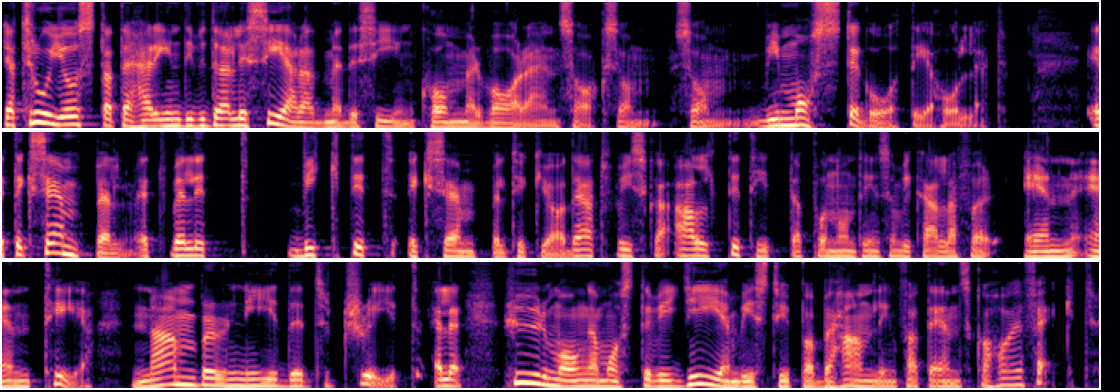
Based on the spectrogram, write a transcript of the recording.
Jag tror just att det här individualiserad medicin kommer vara en sak som, som vi måste gå åt det hållet. Ett exempel, ett väldigt viktigt exempel tycker jag, det är att vi ska alltid titta på någonting som vi kallar för NNT, number needed to treat, eller hur många måste vi ge en viss typ av behandling för att den ska ha effekt?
